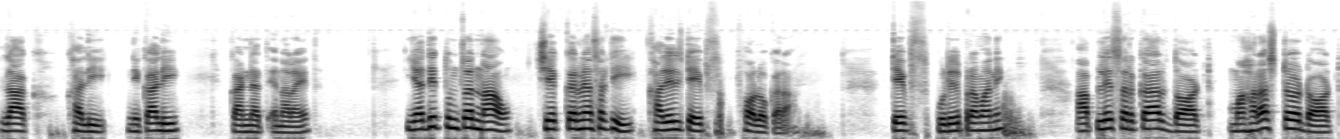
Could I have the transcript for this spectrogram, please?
लाख खाली निकाली काढण्यात येणार आहेत. यादीत तुमचं नाव चेक करण्यासाठी खालील टेप्स फॉलो करा. टेप्स पुढीलप्रमाणे. Aaple Sarkar dot Maharashtra dot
